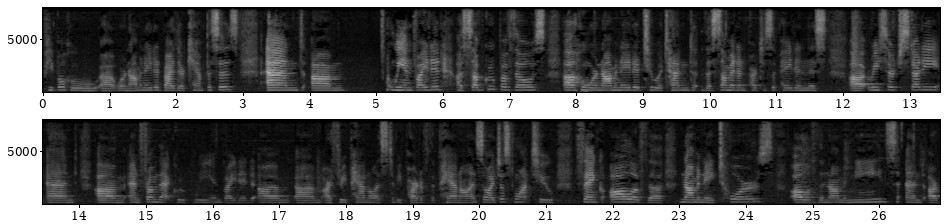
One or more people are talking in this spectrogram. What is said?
people who uh, were nominated by their campuses. And um, we invited a subgroup of those uh, who were nominated to attend the summit and participate in this uh, research study. And, um, and from that group, we invited um, um, our three panelists to be part of the panel. And so I just want to thank all of the nominators all of the nominees and our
